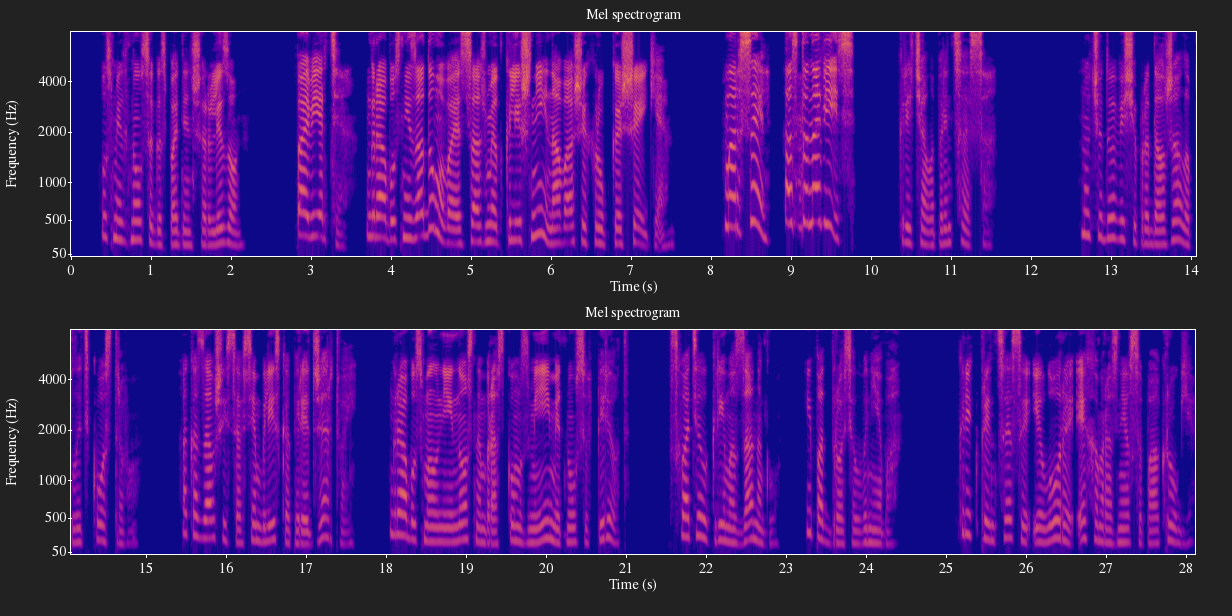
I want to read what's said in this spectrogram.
— усмехнулся господин Шарлизон. «Поверьте, Грабус, не задумываясь, сожмет клешни на вашей хрупкой шейке». «Марсель, остановись!» — кричала принцесса. Но чудовище продолжало плыть к острову. Оказавшись совсем близко перед жертвой, Грабус молниеносным броском змеи метнулся вперед, схватил Крима за ногу и подбросил в небо. Крик принцессы и Лоры эхом разнесся по округе.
